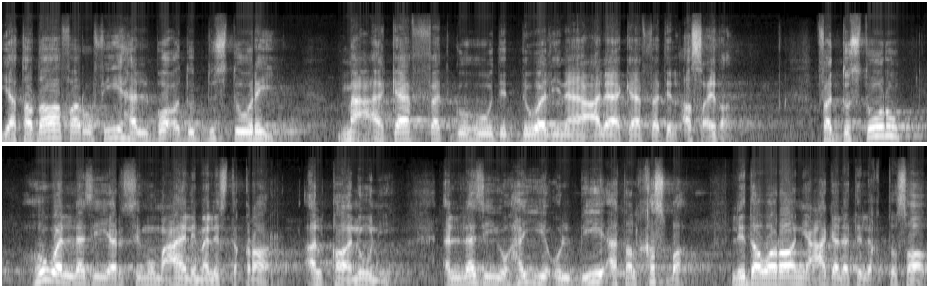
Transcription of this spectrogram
يتضافر فيها البعد الدستوري مع كافة جهود دولنا على كافة الأصعدة. فالدستور هو الذي يرسم معالم الاستقرار القانوني الذي يهيئ البيئة الخصبة لدوران عجلة الاقتصاد.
